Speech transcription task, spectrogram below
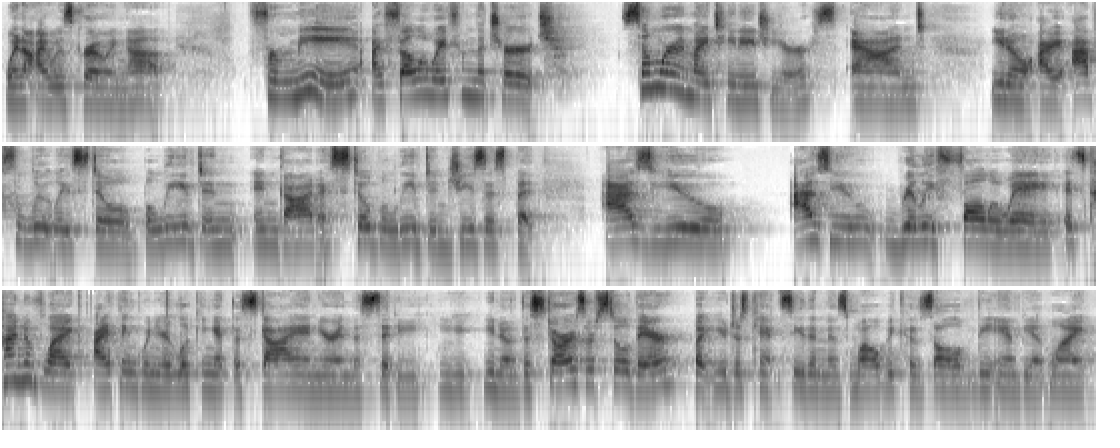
when I was growing up. For me, I fell away from the church somewhere in my teenage years, and you know, I absolutely still believed in, in God. I still believed in Jesus, but as you as you really fall away, it's kind of like I think when you're looking at the sky and you're in the city, you, you know, the stars are still there, but you just can't see them as well because all of the ambient light.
